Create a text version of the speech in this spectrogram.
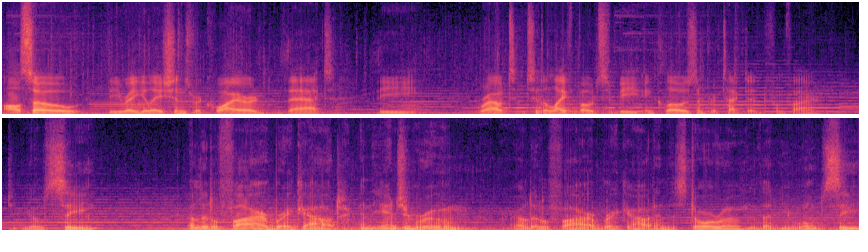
Also, the regulations required that the route to the lifeboats be enclosed and protected from fire. You'll see a little fire break out in the engine room, a little fire break out in the storeroom, that you won't see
